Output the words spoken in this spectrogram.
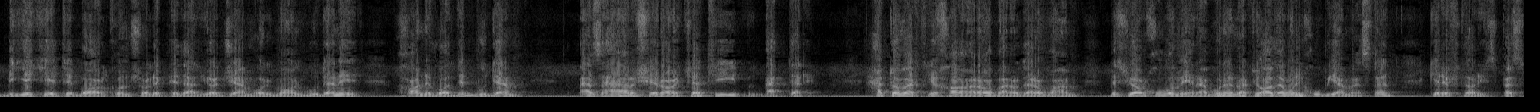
به یک اعتبار کنسول پدر یا جمع المال بودن خانواده بودم. از هر شراکتی بدتره. حتی وقتی خواهرها و برادرها با هم بسیار خوب و مهربونن وقتی آدمای خوبی هم هستن گرفتاری است. پس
